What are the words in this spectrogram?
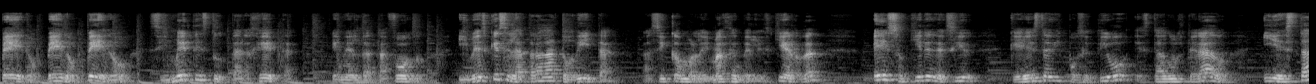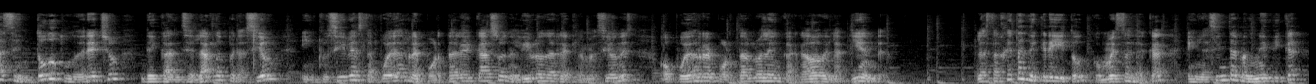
Pero, pero, pero, si metes tu tarjeta en el datafono y ves que se la traga todita, así como la imagen de la izquierda, eso quiere decir que este dispositivo está adulterado y estás en todo tu derecho de cancelar la operación, inclusive hasta puedes reportar el caso en el libro de reclamaciones o puedes reportarlo al encargado de la tienda. Las tarjetas de crédito, como estas de acá, en la cinta magnética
